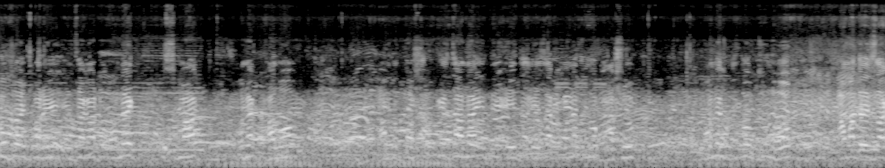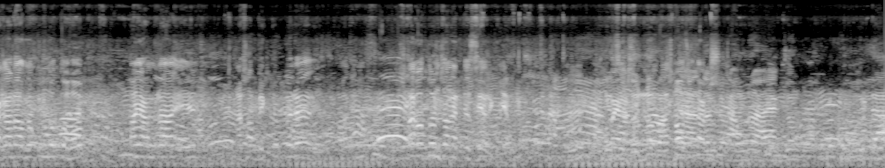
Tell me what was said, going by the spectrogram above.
এনজয় করে। এই জায়গাটা অনেক স্মার্ট অনেক ভালো। আমরা দর্শককে জানাই যে এই জায়গায় অনেক লোক আসুক অনেক লোকজন হোক আমাদের এই জায়গাটা অনেক উন্নত হোক। তাই আমরা এই আশা ব্যক্ত করে স্বাগতম জানাতেছি আর কি। আমরা একজন মহিলা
